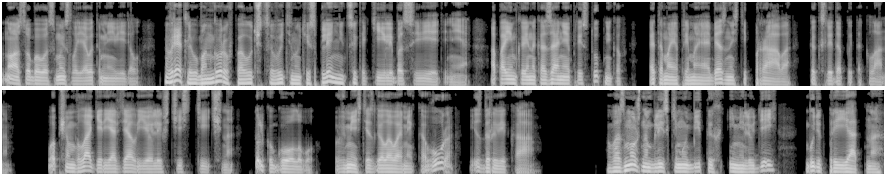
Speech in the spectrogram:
но особого смысла я в этом не видел. Вряд ли у бангоров получится вытянуть из пленницы какие-либо сведения. А поимка и наказание преступников — это моя прямая обязанность и право, как следопыта клана. В общем, в лагерь я взял ее лишь частично, только голову, вместе с головами Кавура и здоровяка. Возможно, близким убитых ими людей будет приятно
